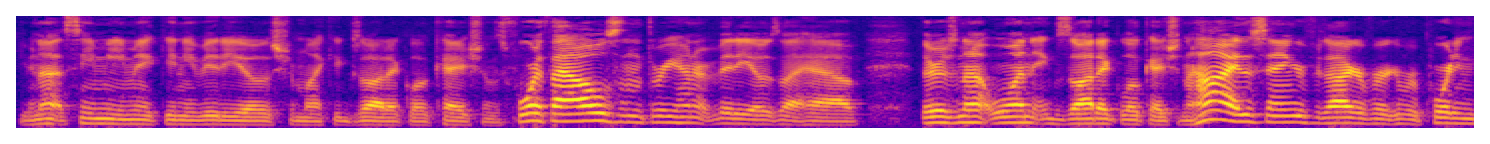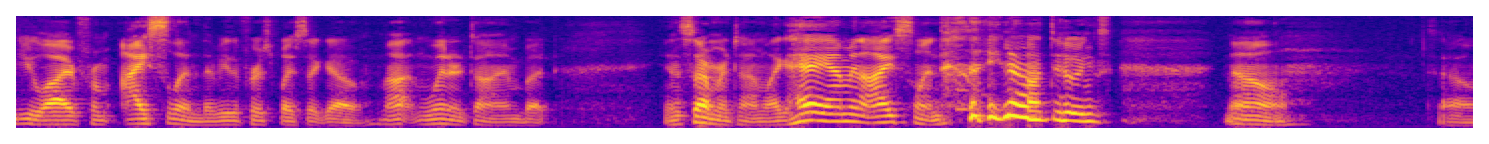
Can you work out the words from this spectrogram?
You've not seen me make any videos from like exotic locations. 4,300 videos I have. There is not one exotic location. Hi, this is Angry Photographer reporting to you live from Iceland. That'd be the first place I go. Not in wintertime, but in summertime. Like, hey, I'm in Iceland. you know, doing... No. So...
